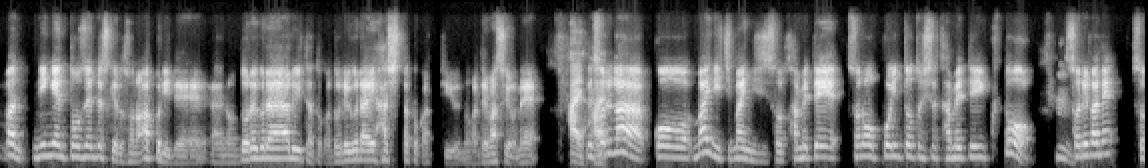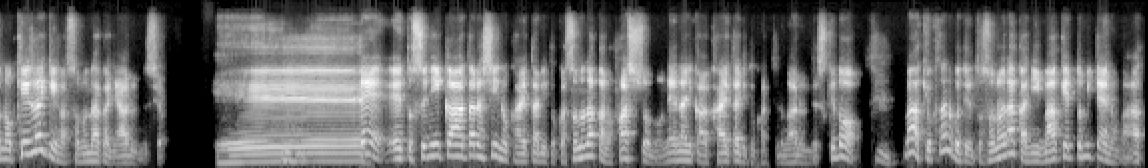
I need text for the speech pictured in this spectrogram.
まあ、人間当然ですけど、そのアプリで、あの、どれぐらい歩いたとか、どれぐらい走ったとかっていうのが出ますよね。で、はいはい。それが、こう、毎日毎日、その貯めて、そのポイントとして貯めていくと、うんそれがね、その経済圏がその中にあるんですよ。へー。で、えっ、と、スニーカー新しいの変えたりとか、その中のファッションのね、何か変えたりとかっていうのがあるんですけど、うんまあ、極端なこと言うと、その中にマーケットみたいのがあっ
